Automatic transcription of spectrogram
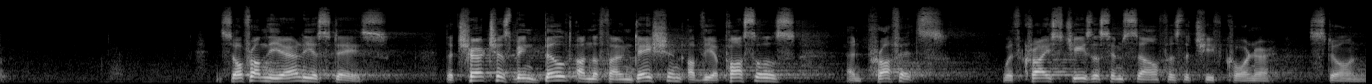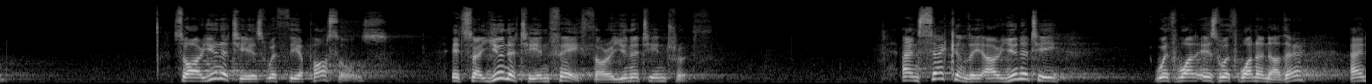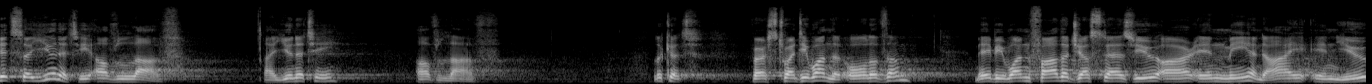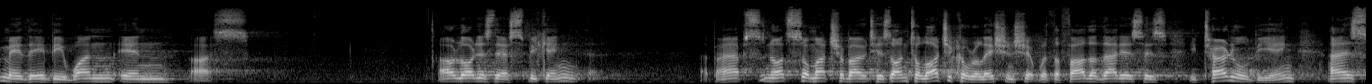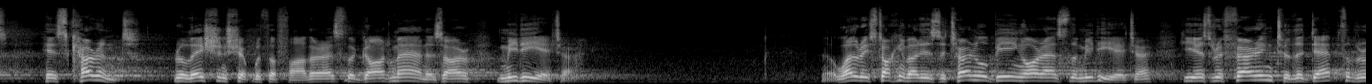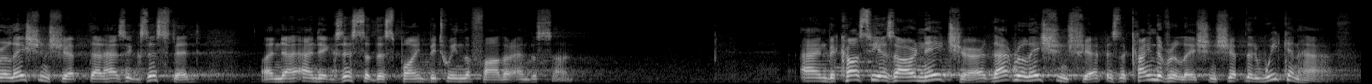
So, from the earliest days, the church has been built on the foundation of the apostles and prophets, with Christ Jesus himself as the chief cornerstone. So our unity is with the apostles. It's a unity in faith or a unity in truth. And secondly, our unity with one, is with one another, and it's a unity of love. A unity of love. Look at verse 21 that all of them may be one Father, just as you are in me and I in you, may they be one in us. Our Lord is there speaking, uh, perhaps not so much about his ontological relationship with the Father, that is his eternal being, as his current relationship with the Father as the God man, as our mediator. Whether he's talking about his eternal being or as the mediator, he is referring to the depth of the relationship that has existed and, uh, and exists at this point between the Father and the Son. And because He is our nature, that relationship is the kind of relationship that we can have.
